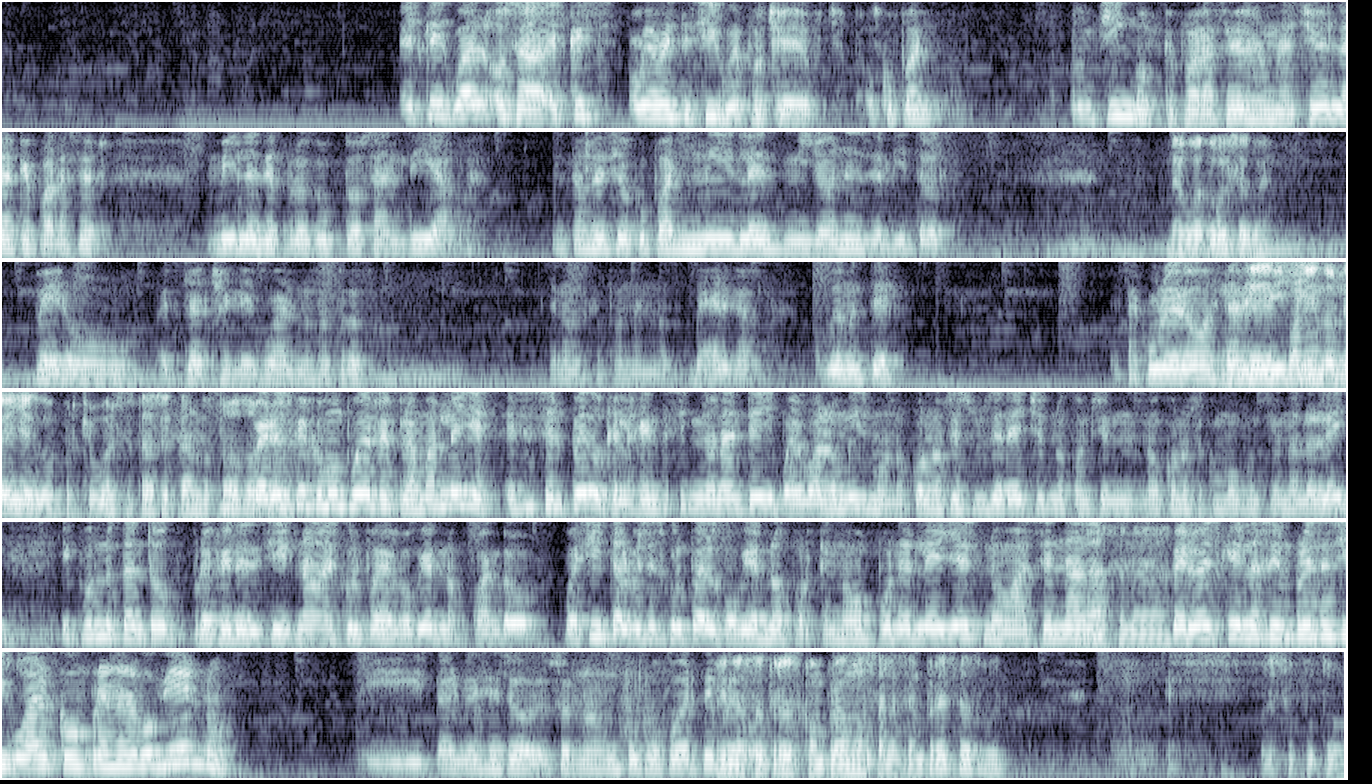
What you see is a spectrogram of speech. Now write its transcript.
Es que igual, o sea, es que obviamente sí, güey, porque ocupan un chingo que para hacer una chela, que para hacer miles de productos al día, güey. Entonces se ocupan miles, millones de litros. De agua dulce, güey. Pero es que al chile igual nosotros tenemos que ponernos verga, güey. Obviamente Está culero, está es que es difícil. poniendo leyes, güey, porque igual se está secando todo. Pero güey. es que cómo puedes reclamar leyes, ese es el pedo, que la gente es ignorante y vuelvo a lo mismo, no conoce sus derechos, no, conoce- no conoce cómo funciona la ley y por lo tanto prefiere decir, no, es culpa del gobierno, cuando pues sí, tal vez es culpa del gobierno porque no pone leyes, no hace nada, No hace nada. pero es que las empresas igual compran al gobierno. Y tal vez eso sonó un poco fuerte, Y pero nosotros compramos a las empresas, güey. Por ese puto.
